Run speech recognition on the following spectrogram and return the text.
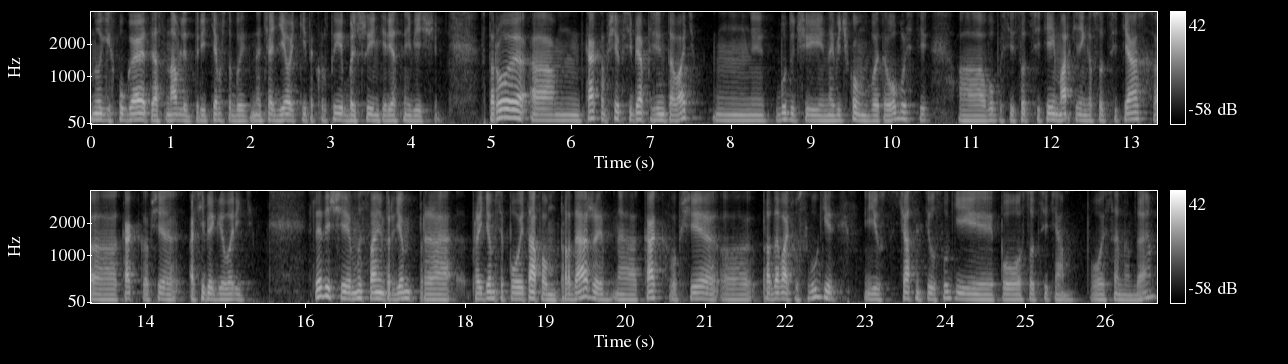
многих пугает и останавливает перед тем, чтобы начать делать какие-то крутые, большие, интересные вещи. Второе, как вообще себя презентовать, будучи новичком в этой области, а, в области соцсетей, маркетинга в соцсетях, а, как вообще о себе говорить. Следующее мы с вами пройдем, про, пройдемся по этапам продажи, а, как вообще продавать услуги, и в частности услуги по соцсетям, по SMM, да.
